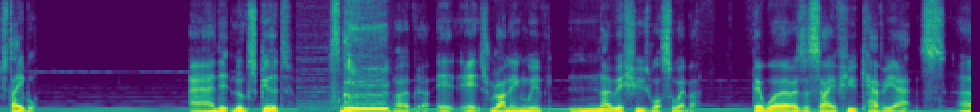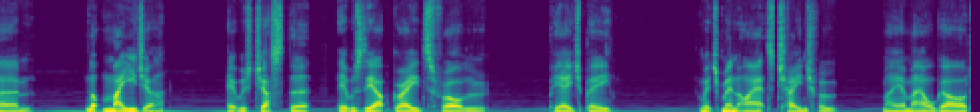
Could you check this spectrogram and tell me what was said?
stable, and it looks good. Uh, it, it's running with no issues whatsoever. There were, as I say, a few caveats. Um, not major. It was just the it was the upgrades from PHP, which meant I had to change from Maia Mailguard.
